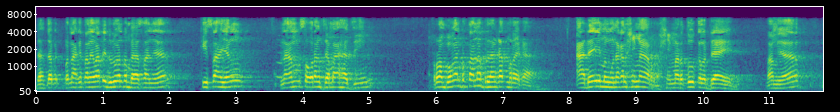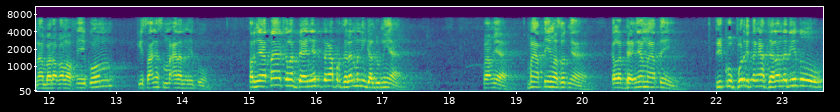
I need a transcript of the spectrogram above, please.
Sudah pernah kita lewati dulu kan pembahasannya kisah yang enam seorang jamaah haji rombongan pertama berangkat mereka. Ada yang menggunakan himar, himar itu keledai. Paham ya? Nah, barakallahu fikum, kisahnya semanan itu. Ternyata keledainya di tengah perjalanan meninggal dunia. Paham ya? Mati maksudnya. Keledainya mati. Dikubur di tengah jalan tadi itu.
